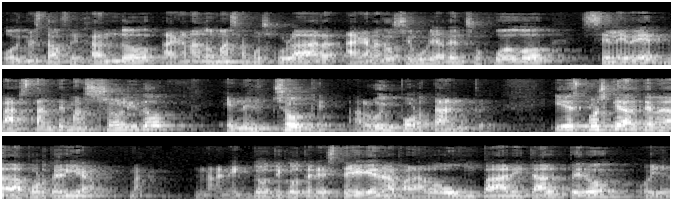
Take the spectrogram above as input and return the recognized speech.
hoy me he estado fijando, ha ganado masa muscular, ha ganado seguridad en su juego, se le ve bastante más sólido en el choque, algo importante. Y después queda el tema de la portería. Bueno, un anecdótico Ter Stegen, ha parado un par y tal, pero, oye,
